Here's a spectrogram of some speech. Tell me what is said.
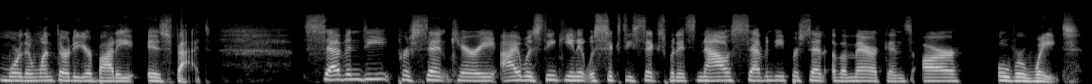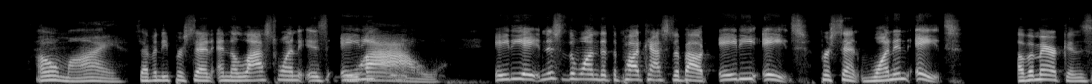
more than one third of your body is fat 70% carrie. I was thinking it was 66 but it's now 70% of americans are overweight. Oh my. 70% and the last one is 80 wow. 88, and this is the one that the podcast is about. 88%, one in eight of Americans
